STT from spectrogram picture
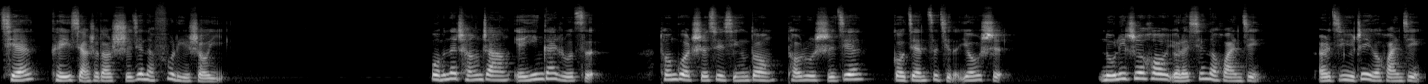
钱可以享受到时间的复利收益。我们的成长也应该如此，通过持续行动、投入时间，构建自己的优势。努力之后有了新的环境，而基于这个环境，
